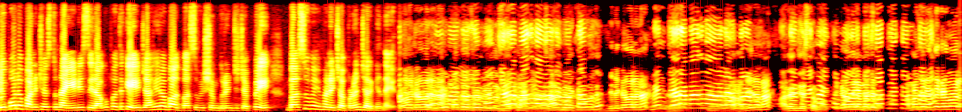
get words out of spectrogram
డిపోలో పనిచేస్తున్న ఏడీసీ రఘుపతికి జహీరాబాద్ బస్సు విషయం గురించి చెప్పి బస్సు వేయమని చెప్పడం జరిగింది. మీరు అమ్మా జైరాబాద్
